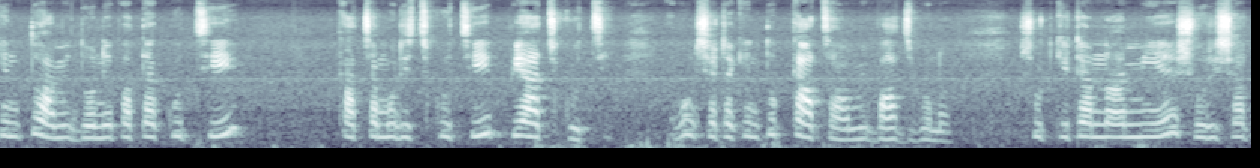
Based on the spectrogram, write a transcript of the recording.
কিন্তু আমি ধনে পাতা কুচি কাঁচামরিচ কুচি, পেঁয়াজ কুচি এবং সেটা কিন্তু কাঁচা, আমি ভাজবো না। শুটকিটা নামিয়ে সরিষার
